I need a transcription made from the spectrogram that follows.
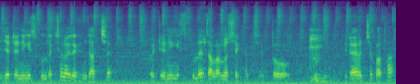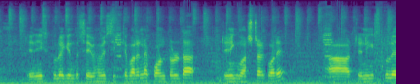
এই যে ট্রেনিং স্কুল দেখছেন? ওই দেখেন যাচ্ছে। ওই ট্রেনিং স্কুলে চালানো শেখাচ্ছে। তো এটাই হচ্ছে কথা। ট্রেনিং স্কুলে কিন্তু সেইভাবে শিখতে পারে না। কন্ট্রোলটা ট্রেনিং মাস্টার করে। ট্রেনিং স্কুলে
